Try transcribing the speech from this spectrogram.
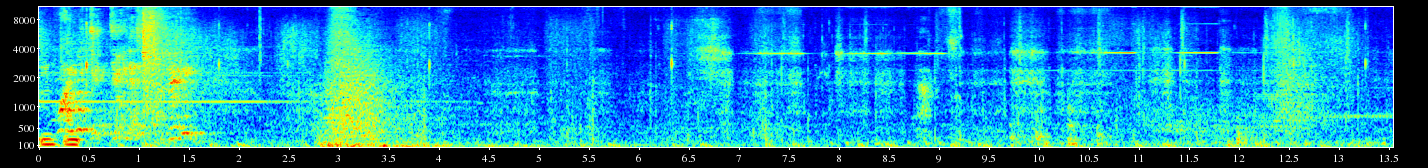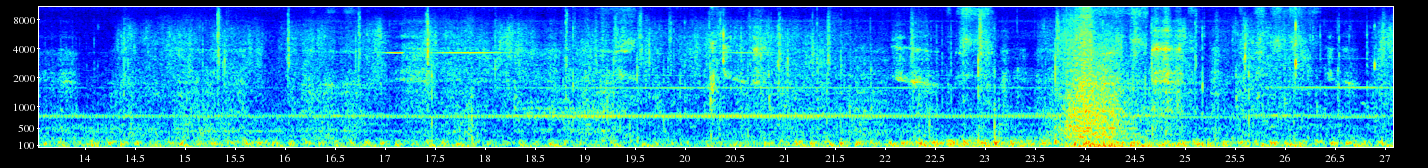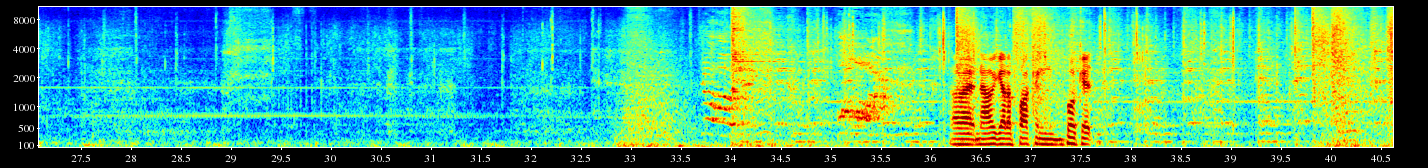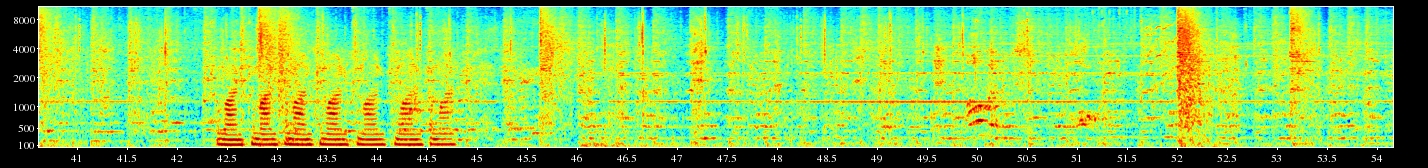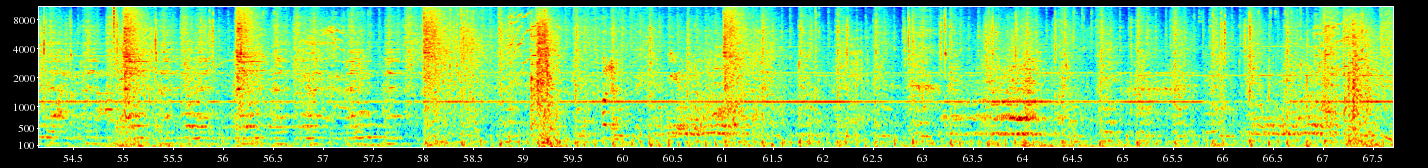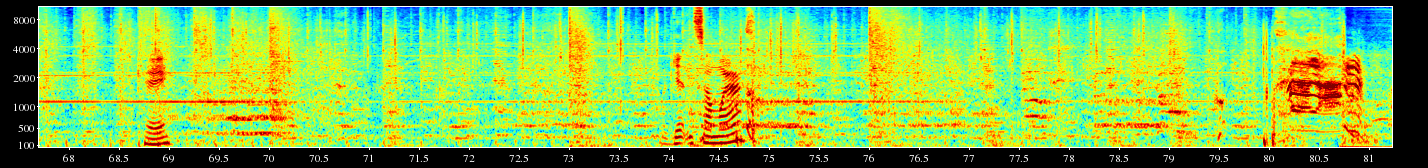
Mhm. Alright, now we gotta fucking book it. Come on, come on, come on, come on, come on, come on, come on. Getting somewhere.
